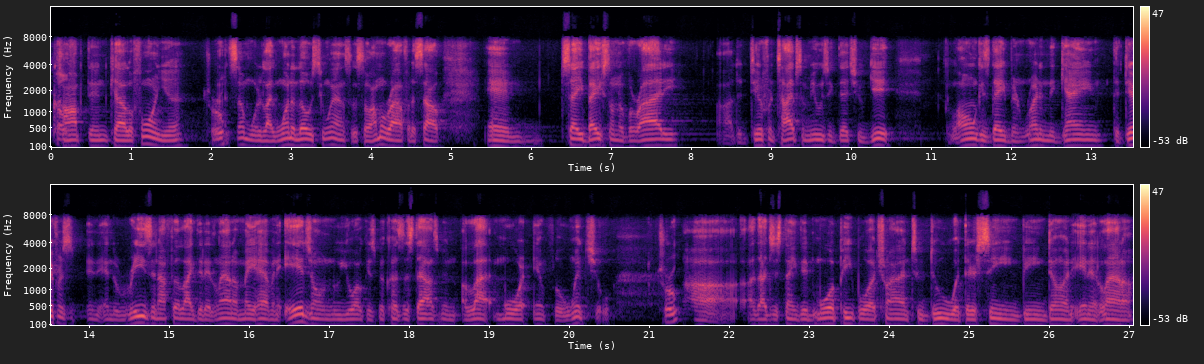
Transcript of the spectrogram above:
Compton, California, True. somewhere like one of those two answers. So I'm gonna ride for the South and say based on the variety, uh, the different types of music that you get. Long as they've been running the game, the difference and, and the reason I feel like that Atlanta may have an edge on New York is because the style's been a lot more influential. True. Uh, I just think that more people are trying to do what they're seeing being done in Atlanta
